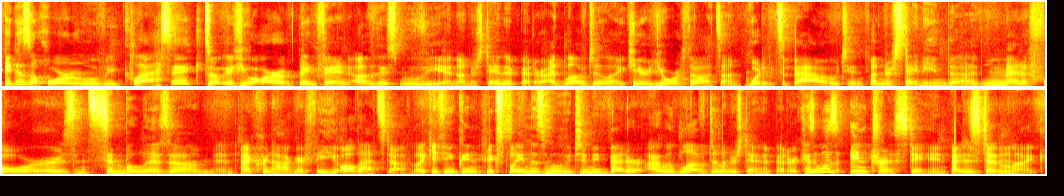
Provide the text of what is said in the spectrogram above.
It is a horror movie classic. So if you are a big fan of this movie and understand it better, I'd love to like hear your thoughts on what it's about and understanding the metaphors and symbolism and iconography, all that stuff. Like if you can explain this movie to me better, I would love to understand it better because it was interesting. I just didn't like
